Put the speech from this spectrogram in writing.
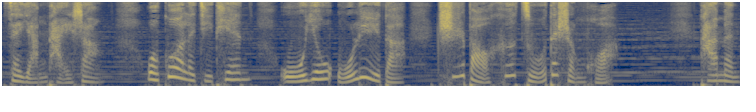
在阳台上，我过了几天无忧无虑的吃饱喝足的生活。他们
